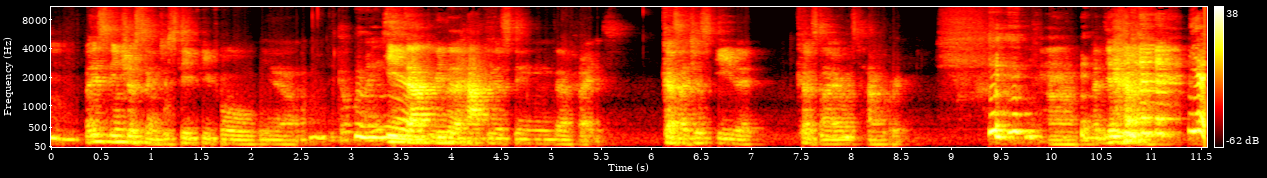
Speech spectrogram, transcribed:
Mm. But it's interesting to see people, you know, Mm, eat Yeah. that with the happiness in their face. Because I just eat it because I was hungry. Um, yeah. yeah,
